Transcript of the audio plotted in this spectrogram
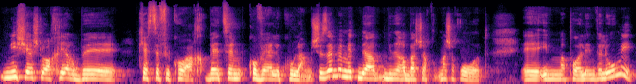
מי שיש לו הכי הרבה כסף וכוח בעצם קובע לכולם, שזה באמת במידה רבה מה שאנחנו רואות אה, עם הפועלים ולאומי,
